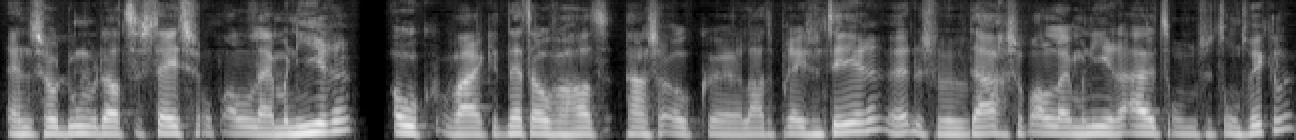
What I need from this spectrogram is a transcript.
En zo doen we dat steeds op allerlei manieren ook waar ik het net over had, gaan ze ook uh, laten presenteren. Hè? Dus we dagen ze op allerlei manieren uit om ze te ontwikkelen.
